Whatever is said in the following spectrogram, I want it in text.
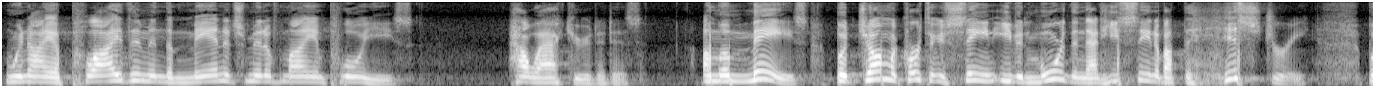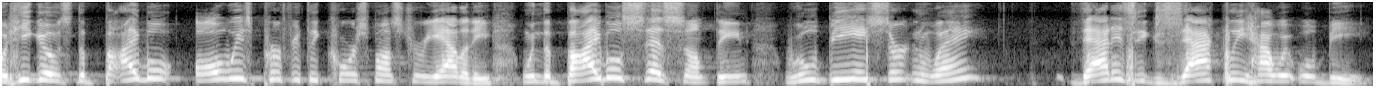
when I apply them in the management of my employees, how accurate it is. I'm amazed. But John MacArthur is saying even more than that. He's saying about the history. But he goes, the Bible always perfectly corresponds to reality. When the Bible says something will be a certain way, that is exactly how it will be.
